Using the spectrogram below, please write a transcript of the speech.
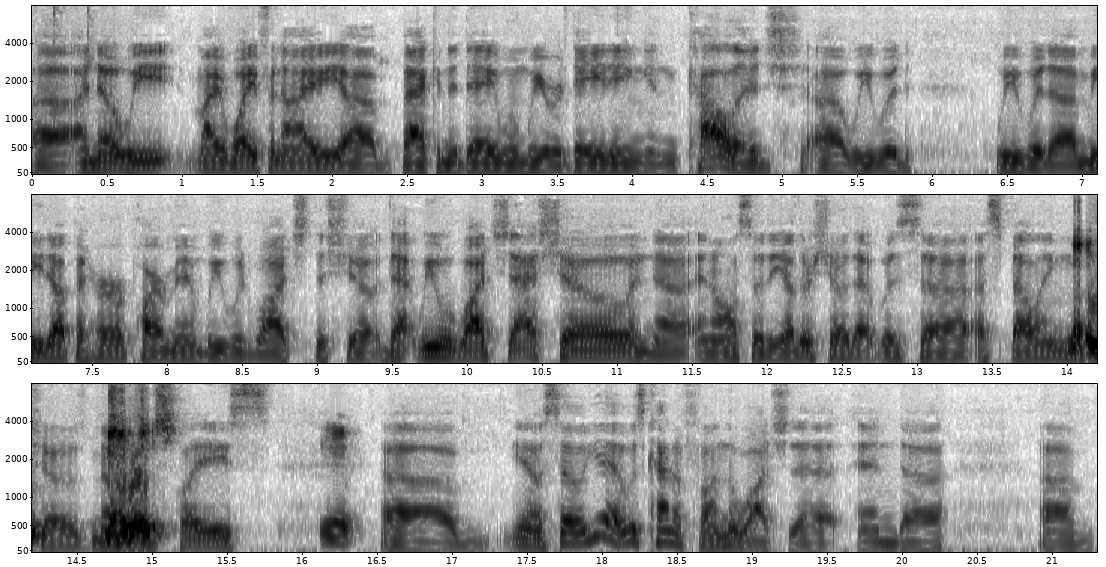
uh, I know we, my wife and I, uh, back in the day when we were dating in college, uh, we would we would uh, meet up at her apartment. We would watch the show that we would watch that show and uh, and also the other show that was uh, a spelling Mel- shows Melrose. Melrose Place. Yeah, Um, you know, so yeah, it was kind of fun to watch that, and uh, um,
